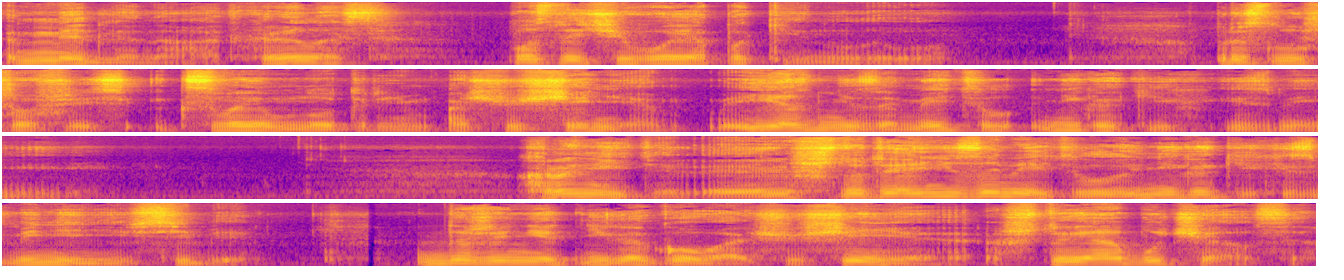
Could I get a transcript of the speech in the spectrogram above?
медленно открылась, после чего я покинул его. Прислушавшись к своим внутренним ощущениям, я не заметил никаких изменений. Хранитель, э, что-то я не заметил никаких изменений в себе. Даже нет никакого ощущения, что я обучался.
